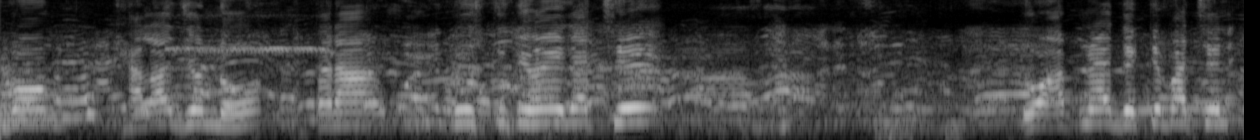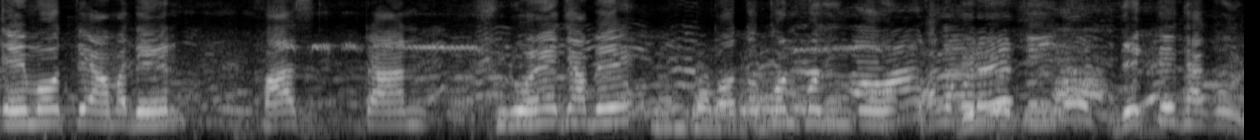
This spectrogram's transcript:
এবং খেলার জন্য তারা প্রস্তুতি হয়ে যাচ্ছে। তো আপনারা দেখতে পাচ্ছেন এই মুহূর্তে আমাদের ফার্স্ট টান শুরু হয়ে যাবে। ততক্ষণ পর্যন্ত ভিডিওটি দেখতেই থাকুন।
